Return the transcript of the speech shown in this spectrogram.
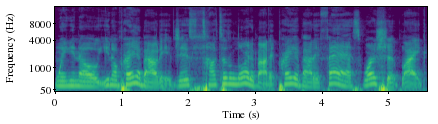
When, you know, you know, pray about it. Just talk to the Lord about it. Pray about it. Fast, worship, like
